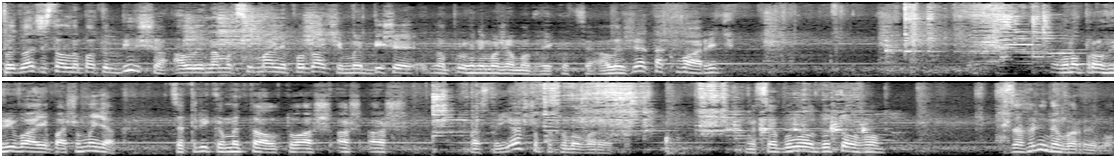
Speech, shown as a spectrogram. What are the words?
Подача стала набагато більша, але на максимальній подачі ми більше напруги не можемо це. Але вже так варить. Воно прогріває, бачимо як. Це трійка метал, то аж аж аж настояще почало варити. Це було до того взагалі не варило.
